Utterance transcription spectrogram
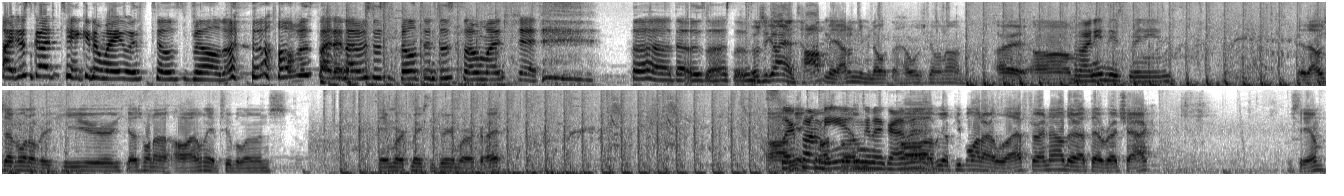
I just got taken away with Tilt's build. all of a sudden, I was just built into so much shit. Oh, that was awesome. There's a guy on top of me. I don't even know what the hell was going on. All right. Um. Oh, I need these minis. Yeah, that was everyone over here. You guys wanna? Oh, I only have two balloons. Teamwork makes the dream work, right? Uh, Slurp on me, crossbowed. I'm gonna grab uh, it. We got people on our left right now. They're at that red shack. You see him?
